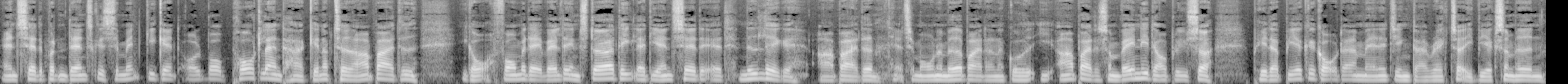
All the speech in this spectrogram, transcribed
Ansatte på den danske cementgigant Aalborg Portland har genoptaget arbejdet. I går formiddag valgte en større del af de ansatte at nedlægge arbejdet. Her til morgen er medarbejderne gået i arbejde som vanligt, oplyser Peter Birkegaard, der er managing director i virksomheden.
